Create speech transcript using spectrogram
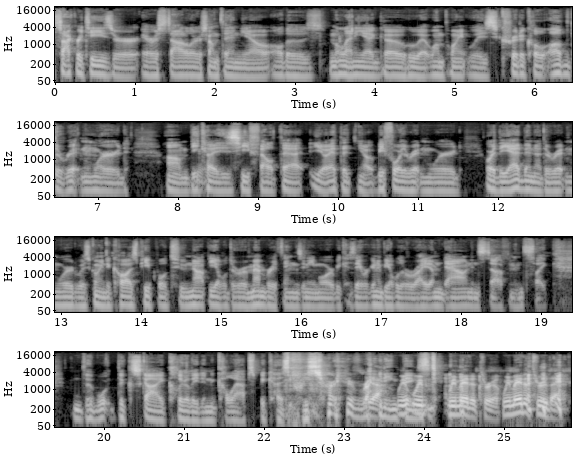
Socrates or Aristotle or something. You know, all those millennia ago, who at one point was critical of the written word um, mm-hmm. because he felt that you know at the you know before the written word or the advent of the written word was going to cause people to not be able to remember things anymore because they were going to be able to write them down and stuff. And it's like the the sky clearly didn't collapse because we started writing. Yeah, we we, we made it through. We made it through that.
